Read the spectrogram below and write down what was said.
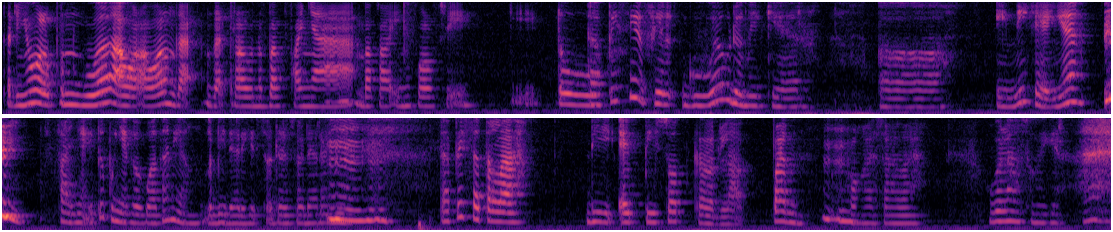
Tadinya walaupun gue awal-awal nggak nggak terlalu nebak Vanya bakal involved sih. Gitu. Tapi sih feel gue udah mikir eh ini kayaknya Vanya itu punya kekuatan yang lebih dari saudara-saudaranya. Mhm. tapi setelah di episode ke-8 kalau nggak salah gue langsung mikir ah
